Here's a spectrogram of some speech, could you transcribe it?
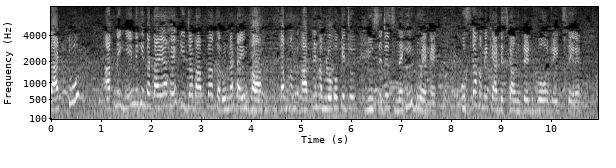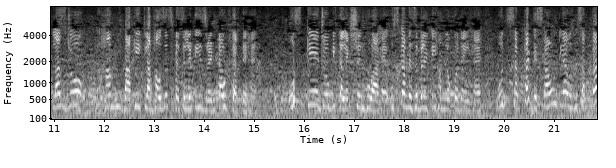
दैट टू आपने ये नहीं बताया है कि जब आपका कोरोना टाइम था, तब हम, आपने हम लोगों के जो यूसेजेस नहीं हुए हैं उसका हमें क्या डिस्काउंटेड वो रेट्स दे रहे हैं। प्लस जो हम बाकी club houses facilities rent out करते हैं, उसके जो भी कलेक्शन हुआ है, उसका विजिबिलिटी हम लोग को नहीं है। उन सबका डिस्काउंट या उन सबका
